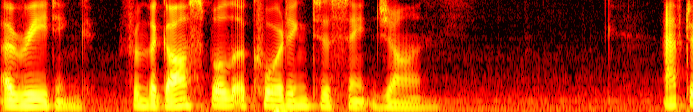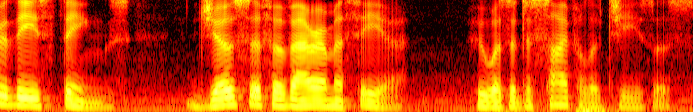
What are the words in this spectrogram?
A reading from the Gospel according to St. John. After these things, Joseph of Arimathea, who was a disciple of Jesus,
